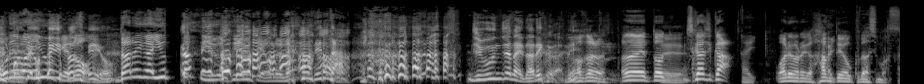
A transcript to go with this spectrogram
ん俺は言うけど俺は言えませんよ、誰が言ったって言うって言うけん、俺ね。出た。自分じゃない誰かがねわ。かります。えっと、ええ近々、はい我々が判定を下します。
